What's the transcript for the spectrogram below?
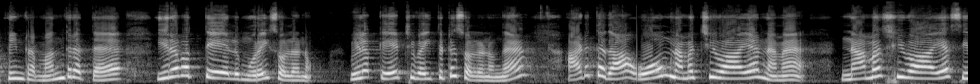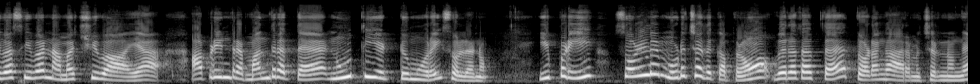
அப்படின்ற மந்திரத்தை இருபத்தேழு முறை சொல்லணும். விளக்கேற்றி வைத்துட்டு சொல்லணுங்க. அடுத்ததா ஓம் நமச்சிவாய நம நமசிவாய சிவசிவ நமச்சிவாய அப்படின்ற மந்திரத்தை நூற்றி எட்டு முறை சொல்லணும். இப்படி சொல்லி முடிச்சதுக்கப்புறம் விரதத்தை தொடங்க ஆரம்பிச்சிடணுங்க.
